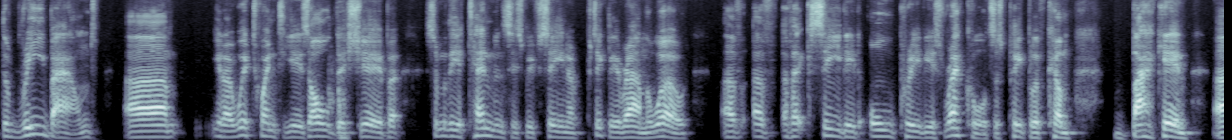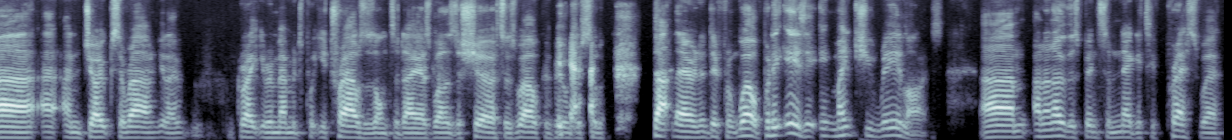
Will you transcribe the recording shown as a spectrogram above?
the rebound. Um, you know, we're 20 years old this year, but some of the attendances we've seen, particularly around the world, have, have, have exceeded all previous records as people have come back in uh, and jokes around, you know, great you remember to put your trousers on today as well as a shirt as well because people yeah. just sort of sat there in a different world but it is it, it makes you realize um, and i know there's been some negative press where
